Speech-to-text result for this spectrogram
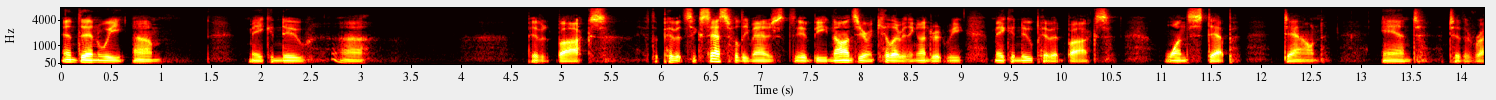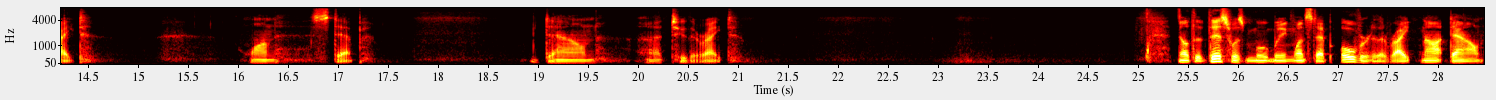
and then we um, make a new uh, pivot box. If the pivot successfully manages to be non-zero and kill everything under it, we make a new pivot box one step down and to the right. One step down uh, to the right. Note that this was moving one step over to the right, not down.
